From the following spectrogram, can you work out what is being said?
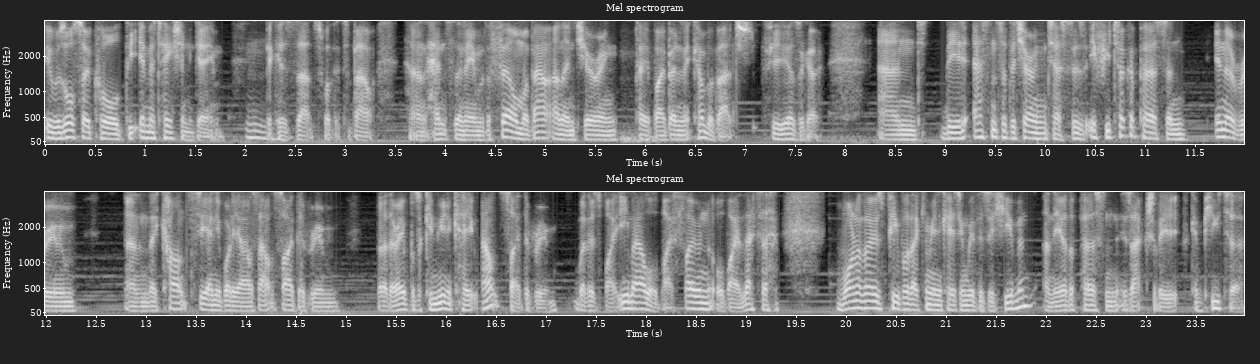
It was also called the imitation game. mm, because that's what it's about. And hence the name of the film about Alan Turing, played by Benedict Cumberbatch a few years ago. And the essence of the Turing test is if you took a person in a room and they can't see anybody else outside the room, but they're able to communicate outside the room, whether it's by email or by phone or by letter, one of those people they're communicating with is a human and the other person is actually a computer.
